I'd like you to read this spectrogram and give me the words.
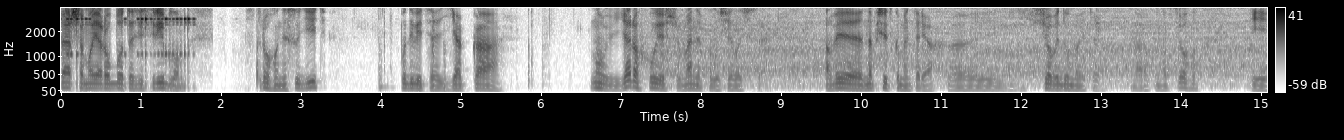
перша моя робота зі сріблом. Строго не судіть. Подивіться, яка. Ну, я рахую, що в мене вийшло все. А ви напишіть в коментарях, е, що ви думаєте на рахунок цього. І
